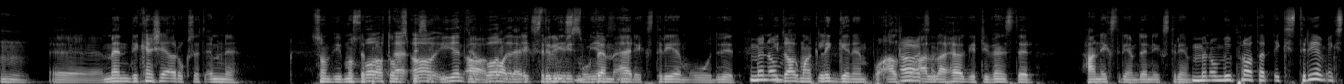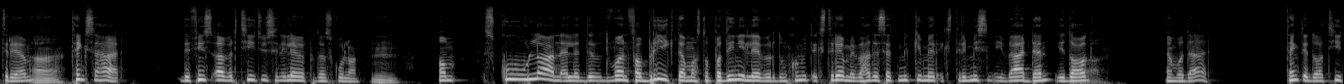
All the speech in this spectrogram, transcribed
Mm. Eh, men det kanske är också ett ämne som vi måste Vad prata om är- ja, specifikt. egentligen, vad är extremism och vem är extrem? Och du vet, Men om, Idag man lägger den på allt Ja, och exakt. alla, höger till vänster. Han är extrem, den är extrem. men om vi pratar extrem, extrem. Ja. Tänk så här. Det finns över 10 000 elever på den skolan. Mm. Om skolan, eller det, det var en fabrik där man stoppade in elever och de kom ut extrema. Vi hade sett mycket mer extremism i världen idag Ja. än vad det är. Tänk dig, du har 10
